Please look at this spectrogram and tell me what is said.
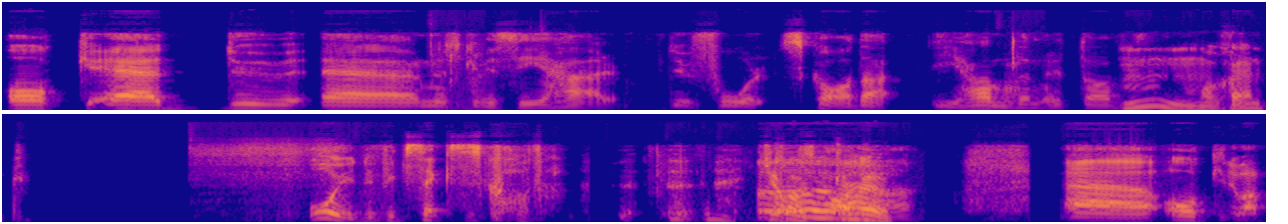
och eh, du, eh, nu ska vi se här, du får skada i handen utav, Mm, vad skönt. oj, du fick 60 skada. Oj. Kroppsskada. Eh, och det var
